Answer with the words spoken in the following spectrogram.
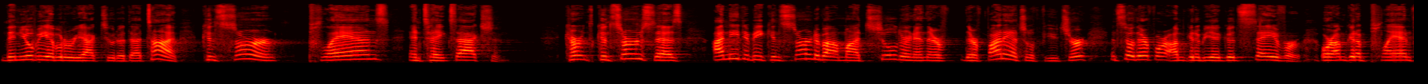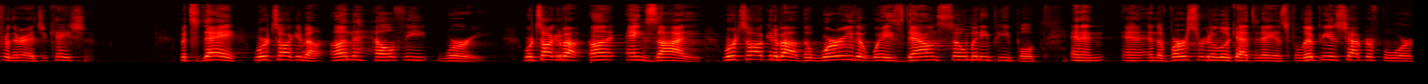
then you'll be able to react to it at that time. Concern plans and takes action. Concern says, I need to be concerned about my children and their, their financial future, and so therefore I'm going to be a good saver or I'm going to plan for their education. But today we're talking about unhealthy worry. We're talking about uh, anxiety. We're talking about the worry that weighs down so many people. And, in, and, and the verse we're going to look at today is Philippians chapter 4,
